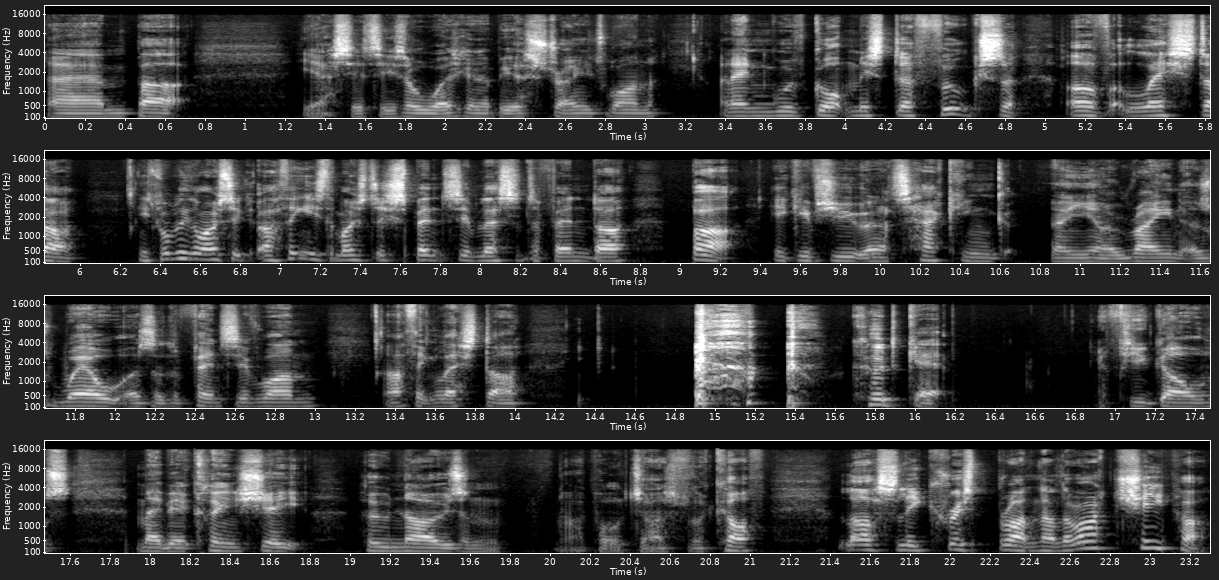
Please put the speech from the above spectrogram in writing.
um, but yes, it is always going to be a strange one. And then we've got Mr. Fuchs of Leicester. He's probably the most. I think he's the most expensive Leicester defender, but he gives you an attacking, uh, you know, reign as well as a defensive one. I think Leicester could get a few goals, maybe a clean sheet. Who knows? And I apologise for the cough. Lastly, Chris Brunt. Now there are cheaper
